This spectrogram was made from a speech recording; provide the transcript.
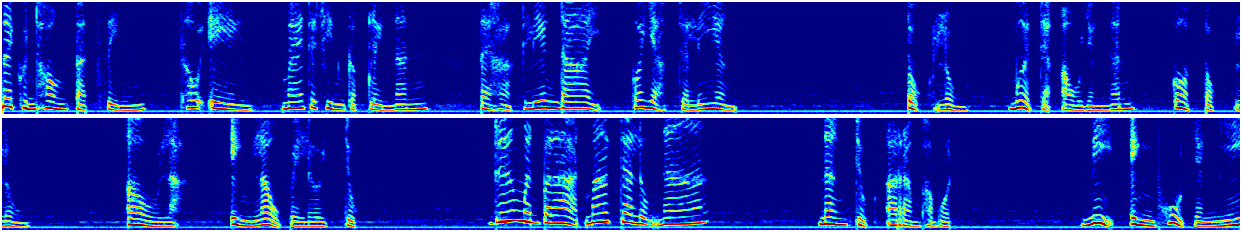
นายขุนทองตัดสิน เขาเองแม้จะชินกับกลิ่นนั้น แต่หากเลี่ยงได้ก็อยากจะเลี่ยง ตกลงเมื่อจะเอาอย่างนั้นก็ตกลง เอาละเอ็งเล่าไปเลยจุก เรื่องมันประหลาดมากจ้ะหลวงนะ นางจุกอารัมพบท นี่เอ็งพูดอย่างนี้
